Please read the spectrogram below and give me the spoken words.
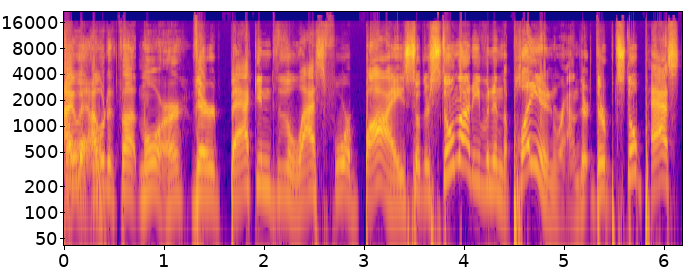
I would- I would have thought more. They're back into the last four byes, so they're still not even in the play-in round. They're, they're still past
